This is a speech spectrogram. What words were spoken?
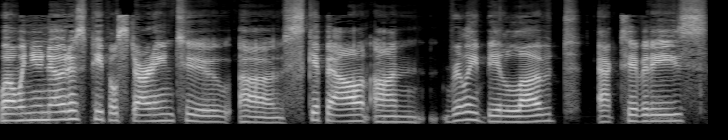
Well, when you notice people starting to uh, skip out on really beloved activities,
